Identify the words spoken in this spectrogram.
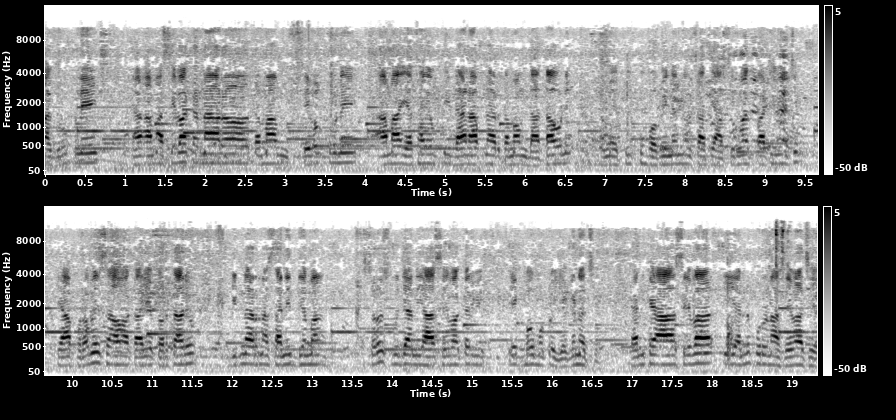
આ ગ્રુપને આમાં સેવા કરનાર, તમામ સેવકોને આમાં યથાયોગથી દાન આપનાર તમામ દાતાઓને અમે ખૂબ ખૂબ અભિનંદન સાથે આશીર્વાદ પાઠવીએ છીએ કે આપ રમેશ આવા કાર્ય કરતા રહ્યો. ગિરનારના સાનિધ્યમાં સરસ મજાની આ સેવા કરવી એક બહુ મોટો યજ્ઞ છે. કારણ કે આ સેવા એ અન્નપૂર્ણા સેવા છે.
